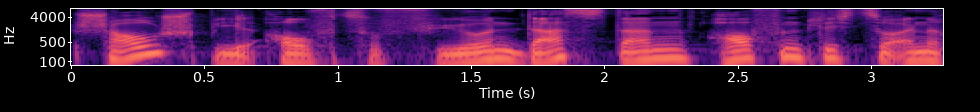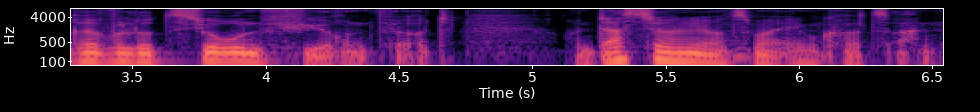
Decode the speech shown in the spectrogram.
Schauspiel aufzuführen, das dann hoffentlich zu einer Revolution führen wird. Und das hören wir uns mal eben kurz an.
